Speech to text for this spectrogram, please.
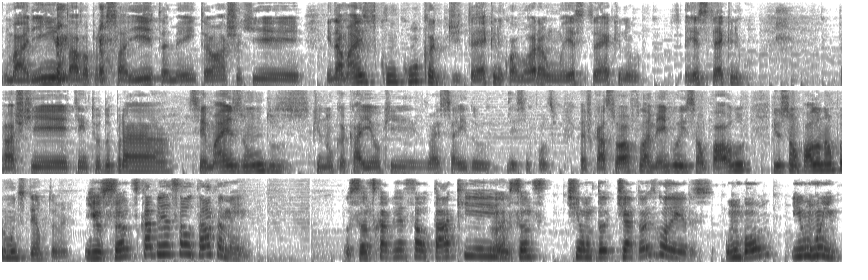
o Marinho tava para sair também. Então eu acho que, ainda mais com o Cuca de técnico agora, um ex-técnico, ex-técnico eu acho que tem tudo para ser mais um dos que nunca caiu que vai sair do, desse posto. Vai ficar só Flamengo e São Paulo, e o São Paulo não por muito tempo também. E o Santos cabe ressaltar também. O Santos cabe ressaltar que o Santos tinha, do- tinha dois goleiros, um bom e um ruim.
